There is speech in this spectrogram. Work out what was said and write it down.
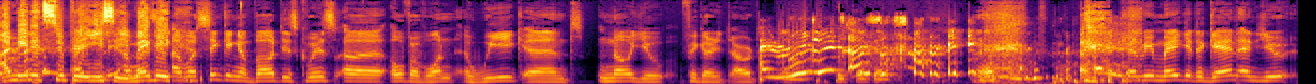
I mean, it's super easy. I was, Maybe I was thinking about this quiz uh, over one a week, and now you figured it out. I ruined it. I'm so sorry. Can we make it again? And you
